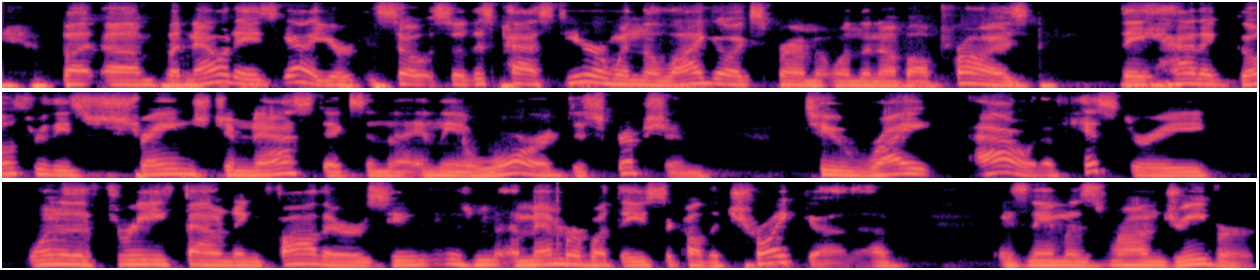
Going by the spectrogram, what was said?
but um, but nowadays, yeah, you're so so. This past year, when the LIGO experiment won the Nobel Prize, they had to go through these strange gymnastics in the in the award description to write out of history one of the three founding fathers who was a member of what they used to call the troika of his name was ron drever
